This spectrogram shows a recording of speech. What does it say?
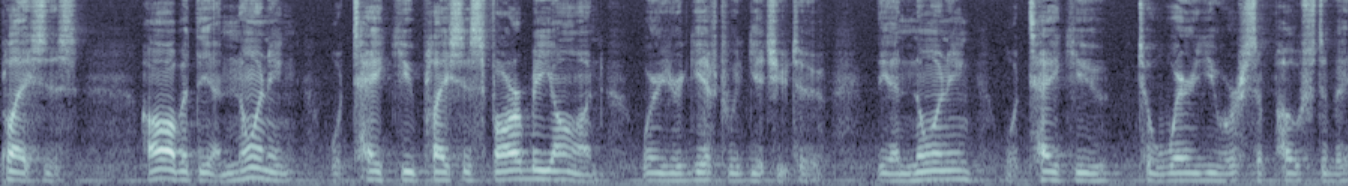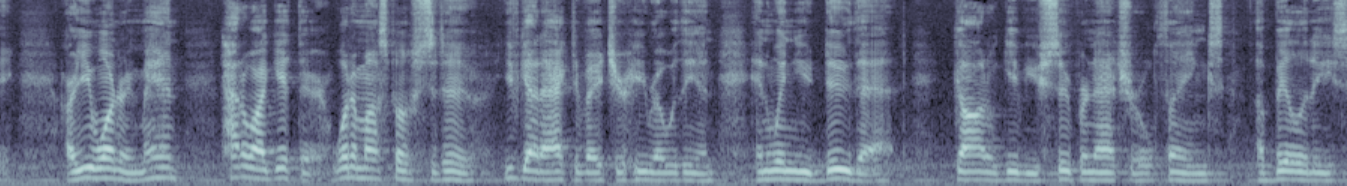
places. Oh, but the anointing will take you places far beyond where your gift would get you to. The anointing will take you to where you are supposed to be. Are you wondering, man, how do I get there? What am I supposed to do? You've got to activate your hero within. And when you do that, God will give you supernatural things, abilities,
